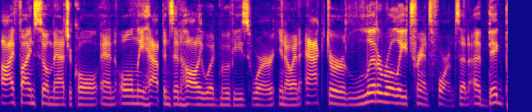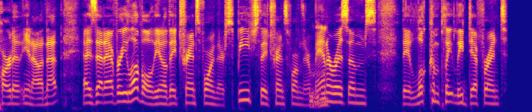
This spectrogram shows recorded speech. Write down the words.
i find so magical and only happens in hollywood movies where you know an actor literally transforms and a big part of you know and that is at every level you know they transform their speech they transform their mm-hmm. mannerisms they look completely different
